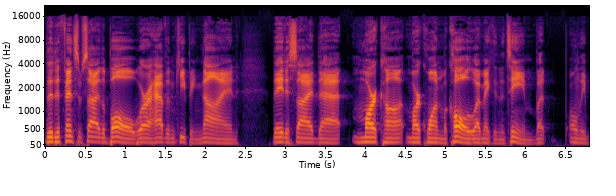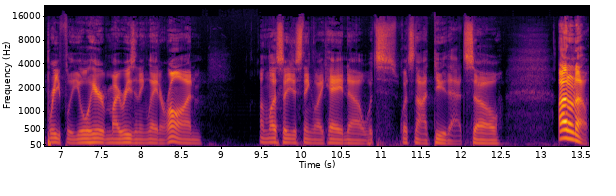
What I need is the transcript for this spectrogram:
the defensive side of the ball, where I have them keeping nine, they decide that Mark Marquan McCall, who I make in the team, but only briefly. You'll hear my reasoning later on, unless they just think like, hey, no, let's let's not do that. So I don't know.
